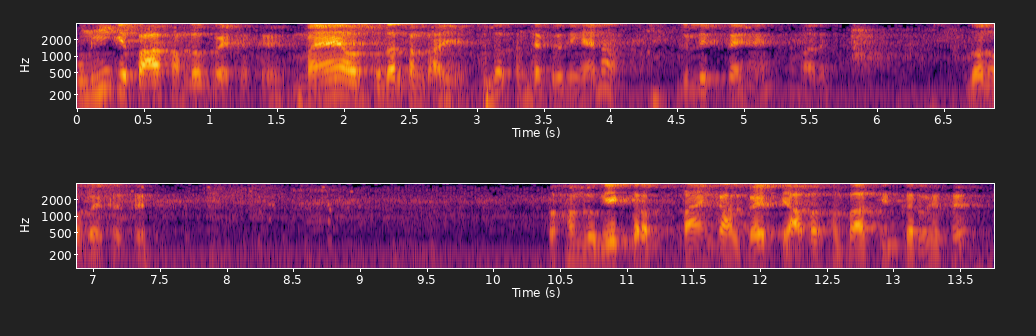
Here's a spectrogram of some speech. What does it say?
उन्हीं के पास हम लोग बैठे थे, मैं और सुदर्शन भाई। सुदर्शन चक्र जी है ना, जो लिखते हैं हमारे, दोनों बैठे थे। तो हम लोग एक तरफ़ सायंकाल बैठ के आपस में बातचीत कर रहे थे।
